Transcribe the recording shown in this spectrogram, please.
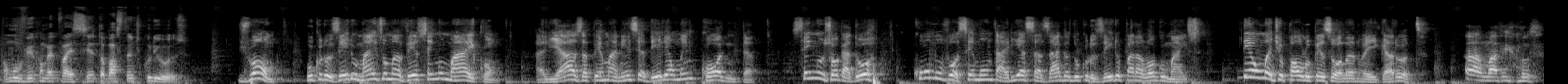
vamos ver como é que vai ser, estou bastante curioso. João, o Cruzeiro mais uma vez sem o Maicon. Aliás, a permanência dele é uma incógnita. Sem o jogador, como você montaria essa zaga do Cruzeiro para logo mais? Dê uma de Paulo Pesolano aí, garoto. Ah, Matheus,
